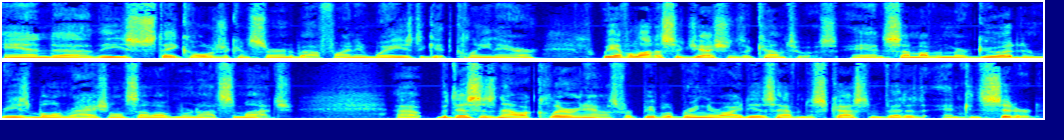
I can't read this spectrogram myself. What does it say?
And uh, these stakeholders are concerned about finding ways to get clean air. We have a lot of suggestions that come to us, and some of them are good and reasonable and rational, and some of them are not so much. Uh, but this is now a clearinghouse for people to bring their ideas, have them discussed and vetted and considered.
